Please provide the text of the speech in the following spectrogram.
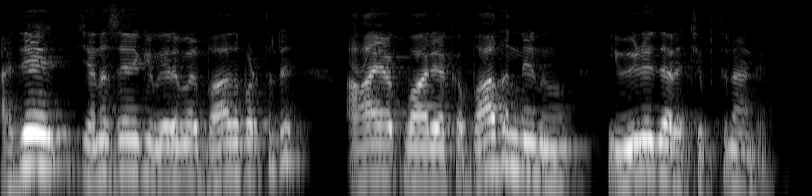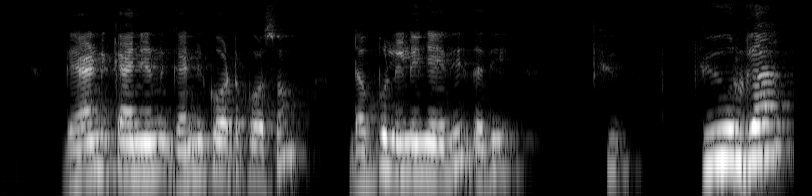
అదే జన సైనికులు వేరే వేరే బాధపడుతుంటే ఆ యొక్క వారి యొక్క బాధను నేను ఈ వీడియో ద్వారా చెప్తున్నాను అండి. గ్రాండ్ క్యానియన్ గండికోట కోసం డబ్బులు రిలీజ్ అయింది. అది ప్యూ- ప్యూర్గా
